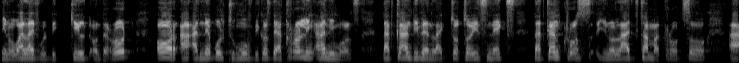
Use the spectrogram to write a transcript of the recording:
you know, wildlife will be killed on the road or are unable to move because they are crawling animals that can't even like tortoise snakes that can't cross, you know, large tarmac roads. So uh,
